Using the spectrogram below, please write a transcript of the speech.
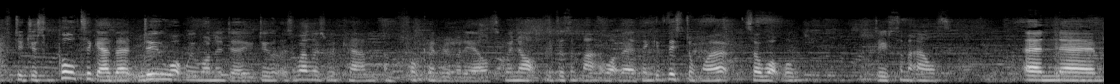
have to just pull together, do what we want to do, do it as well as we can, and fuck everybody else. We're not. It doesn't matter what they think. If this don't work, so what? We'll do something else. And um,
